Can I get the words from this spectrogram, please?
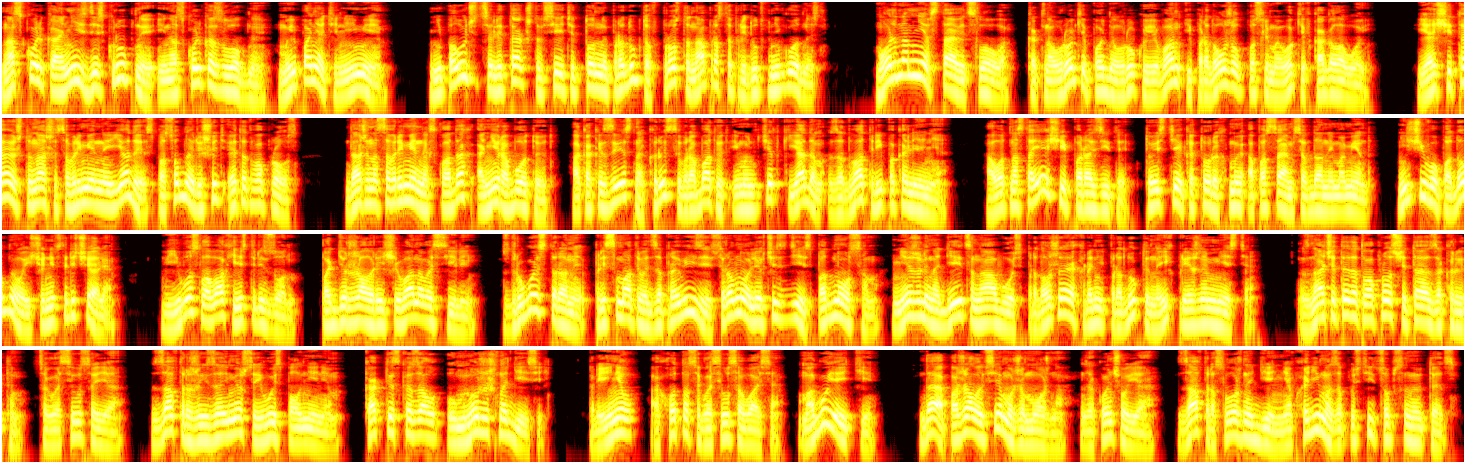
Насколько они здесь крупные и насколько злобные, мы и понятия не имеем. Не получится ли так, что все эти тонны продуктов просто-напросто придут в негодность? Можно мне вставить слово? Как на уроке поднял руку Иван и продолжил после моего кивка головой. Я считаю, что наши современные яды способны решить этот вопрос. Даже на современных складах они работают, а как известно, крысы вырабатывают иммунитет к ядам за 2-3 поколения. А вот настоящие паразиты, то есть те, которых мы опасаемся в данный момент, Ничего подобного еще не встречали. В его словах есть резон. Поддержал речь Ивана Василий. С другой стороны, присматривать за провизией все равно легче здесь, под носом, нежели надеяться на авось, продолжая хранить продукты на их прежнем месте. Значит, этот вопрос считаю закрытым, согласился я. Завтра же и займешься его исполнением. Как ты сказал, умножишь на 10. Принял, охотно согласился Вася. Могу я идти? Да, пожалуй, всем уже можно, закончил я. Завтра сложный день, необходимо запустить собственную ТЭЦ.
